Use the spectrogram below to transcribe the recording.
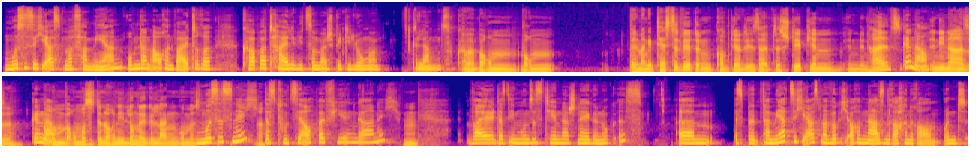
muss es sich erstmal vermehren, um dann auch in weitere Körperteile, wie zum Beispiel die Lunge, gelangen zu können. Aber warum, warum Wenn man getestet wird, dann kommt ja dieser, das Stäbchen in den Hals Genau. in die Nase. Genau. Warum, warum muss es dann noch in die Lunge gelangen, um es. Muss es nicht. Ah. Das tut's ja auch bei vielen gar nicht, Hm. weil das Immunsystem da schnell genug ist. Ähm, es vermehrt sich erstmal wirklich auch im Nasenrachenraum. Und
